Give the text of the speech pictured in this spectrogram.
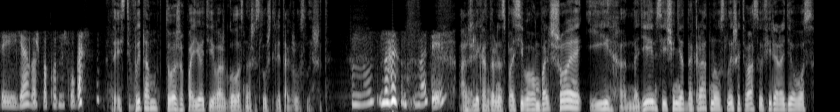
и я, ваш покорный слуга. То есть вы там тоже поете, и ваш голос наши слушатели также услышат? Ну, надеюсь. Анжелика Анатольевна, спасибо вам большое. И надеемся еще неоднократно услышать вас в эфире «Радио ВОЗ».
